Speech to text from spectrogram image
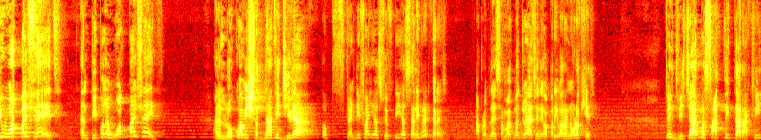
You walk by faith and people they walk by faith અને લોકો આવી શ્રદ્ધાથી જીવ્યા, તો twenty five years fifty years celebrate કરે છે. આપણે બધા સમાજમાં જોયા છે ને એવા પરિવારોને ઓળખીએ છીએ. તો એ વિચારમાં સાત્વિકતા રાખવી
